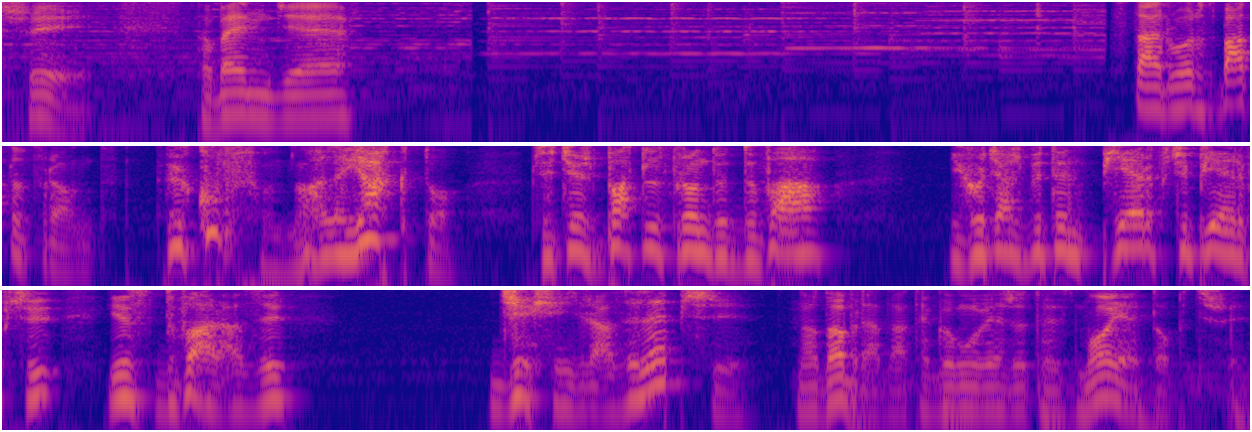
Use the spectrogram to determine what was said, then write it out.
3, to będzie... Star Wars Battlefront. Kupson, no ale jak to? Przecież Battlefront 2 i chociażby ten pierwszy pierwszy jest dwa razy 10 razy lepszy. No dobra, dlatego mówię, że to jest moje top 3.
